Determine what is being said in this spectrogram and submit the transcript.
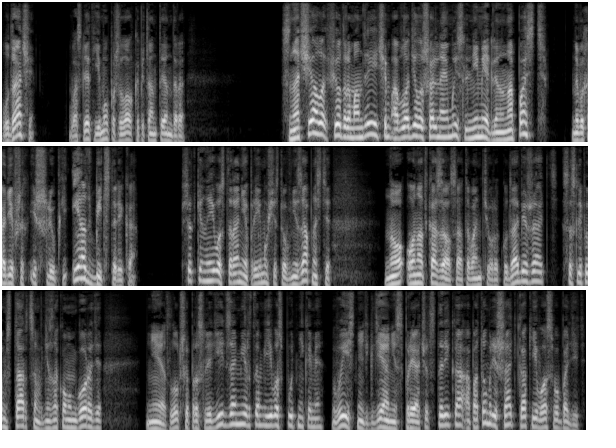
«Удачи!» — вослед ему пожелал капитан тендера. Сначала Федором Андреевичем овладела шальная мысль немедленно напасть на выходивших из шлюпки и отбить старика. Все-таки на его стороне преимущество внезапности, но он отказался от авантюры. Куда бежать со слепым старцем в незнакомом городе? Нет, лучше проследить за Миртом и его спутниками, выяснить, где они спрячут старика, а потом решать, как его освободить.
